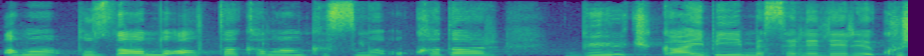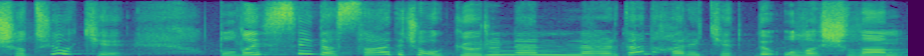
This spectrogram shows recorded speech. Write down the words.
Ama buzdağının altta kalan kısmı o kadar büyük gaybi meseleleri kuşatıyor ki. Dolayısıyla sadece o görünenlerden hareketle ulaşılan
